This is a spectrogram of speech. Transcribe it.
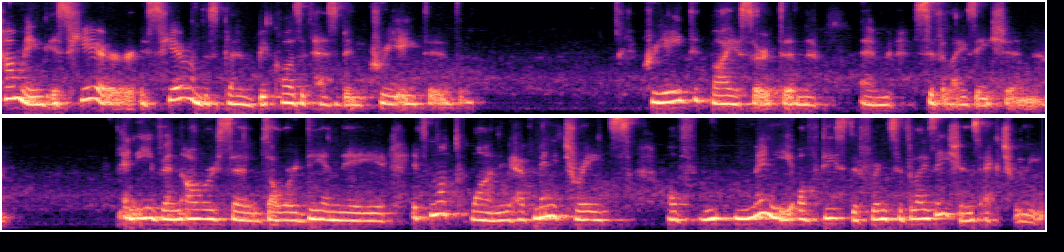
coming, is here, is here on this planet because it has been created. Created by a certain um, civilization. And even ourselves, our DNA, it's not one. We have many traits of many of these different civilizations, actually,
